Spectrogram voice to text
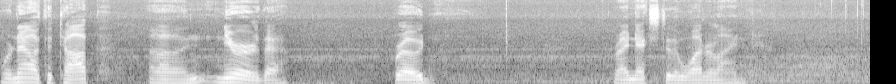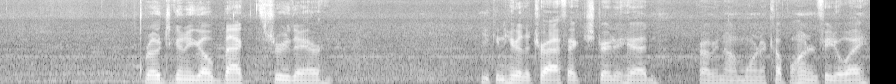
We're now at the top, uh, nearer the road, right next to the water line. Road's going to go back through there. You can hear the traffic straight ahead, probably not more than a couple hundred feet away.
